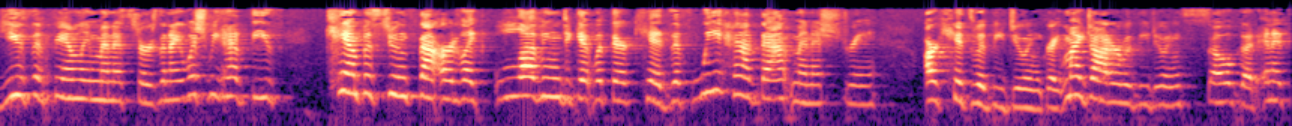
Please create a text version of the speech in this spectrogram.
youth and family ministers, and I wish we had these campus students that are like loving to get with their kids. If we had that ministry, our kids would be doing great. My daughter would be doing so good. And it's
